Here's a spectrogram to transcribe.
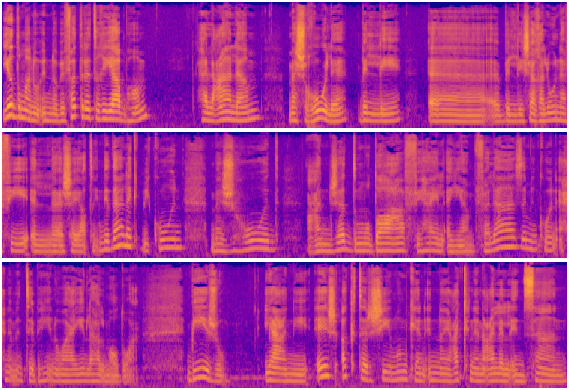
يضمنوا إنه بفترة غيابهم هالعالم مشغولة باللي آه، باللي شغلونا في الشياطين. لذلك بيكون مجهود عن جد مضاعف في هاي الأيام. فلازم نكون إحنا منتبهين وواعيين لهالموضوع. بيجوا يعني إيش أكتر شيء ممكن إنه يعكنن على الإنسان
